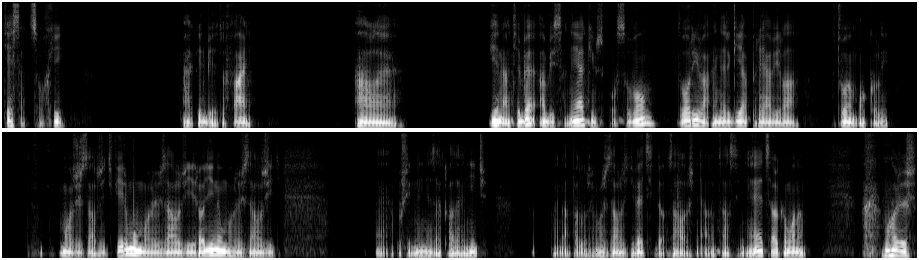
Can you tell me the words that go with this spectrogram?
tesať sochy, aj keď by je to fajn ale je na tebe, aby sa nejakým spôsobom tvorivá energia prejavila v tvojom okolí. Môžeš založiť firmu, môžeš založiť rodinu, môžeš založiť... Ne, už iné nezakladaj nič. Napadlo, že môžeš založiť veci do záložne, ale to asi nie je celkom ono. môžeš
